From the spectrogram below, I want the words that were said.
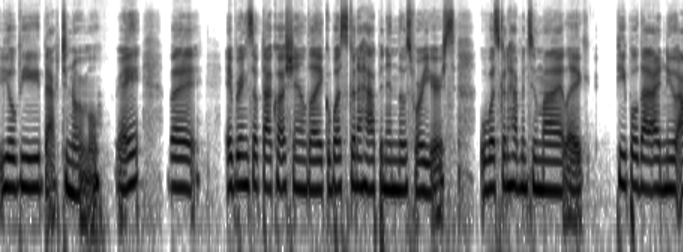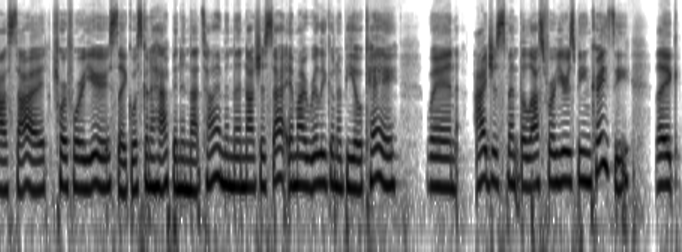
you'll be back to normal, right? But it brings up that question of like, what's going to happen in those four years? What's going to happen to my like people that I knew outside for four years, like what's going to happen in that time? And then not just that, am I really going to be okay when I just spent the last four years being crazy? Like,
